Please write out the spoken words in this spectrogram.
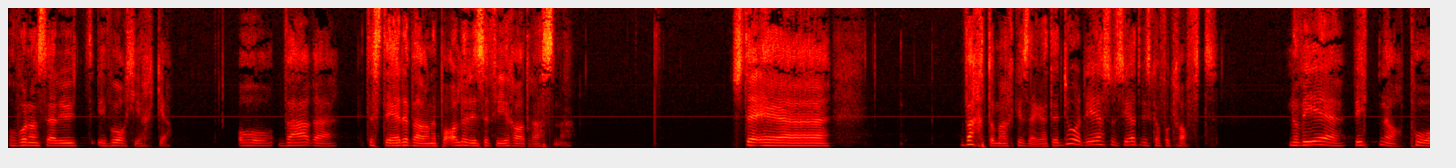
og hvordan ser det ut i vår kirke? Å være tilstedeværende på alle disse fire adressene. Så det er verdt å merke seg at det er da det som sier at vi skal få kraft. Når vi er vitner på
